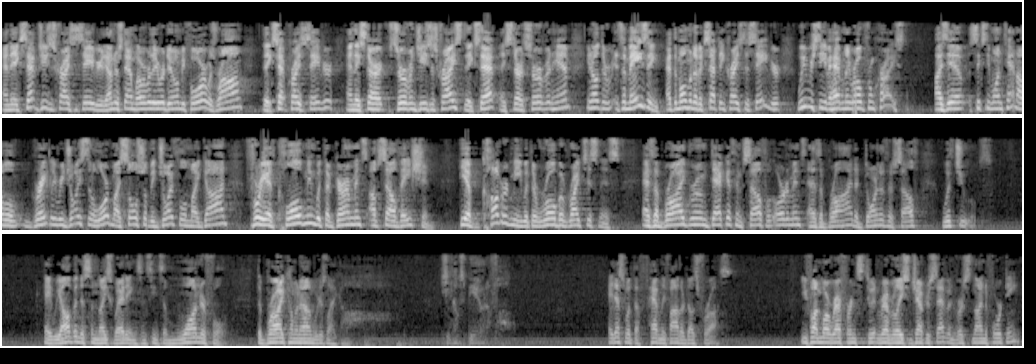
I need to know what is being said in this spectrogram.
and they accept Jesus Christ as Savior, they understand whatever they were doing before was wrong, they accept Christ as Savior, and they start serving Jesus Christ. They accept, they start serving Him. You know, it's amazing. At the moment of accepting Christ as Savior, we receive a heavenly robe from Christ. Isaiah 61:10, I will greatly rejoice in the Lord. My soul shall be joyful in my God, for He hath clothed me with the garments of salvation. He hath covered me with the robe of righteousness. As a bridegroom decketh himself with ornaments, as a bride adorneth herself with jewels. Hey, we all been to some nice weddings and seen some wonderful, the bride coming out and we're just like, oh, she looks beautiful. Hey, that's what the Heavenly Father does for us. You find more reference to it in Revelation chapter 7, verses 9 to 14.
